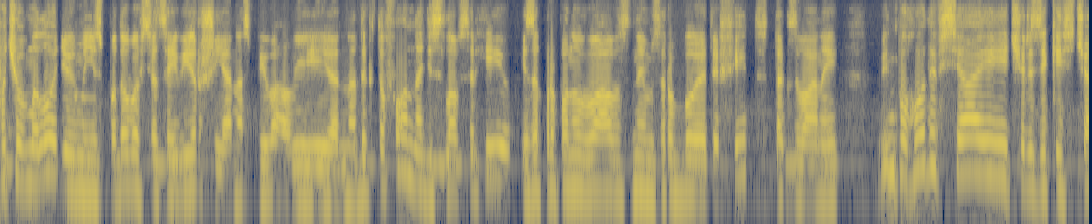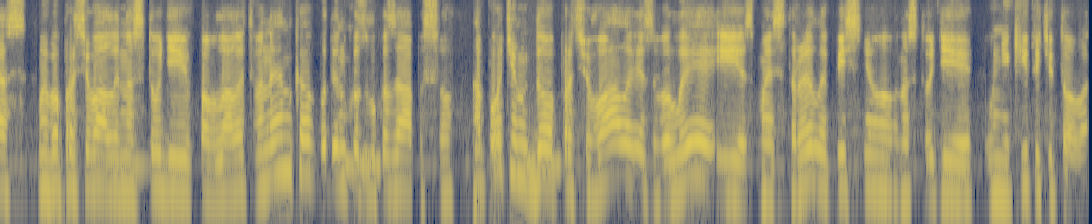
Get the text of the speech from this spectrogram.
Почув мелодію, мені сподобався цей вірш. Я наспівав і на диктофон надіслав Сергію і запропонував з ним зробити фіт, так званий. Він погодився, і через якийсь час ми попрацювали на студії в Павла Литвиненка в будинку звукозапису. А потім допрацювали, звели і змайстрили пісню на студії у Нікіти Тітова.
